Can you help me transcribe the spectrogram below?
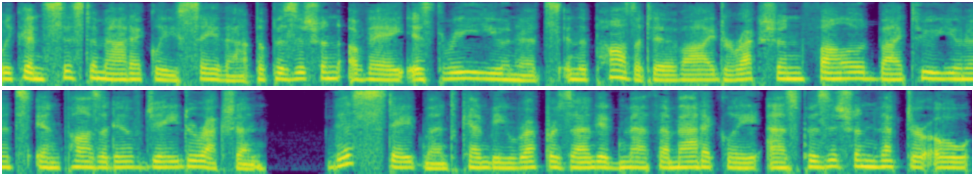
we can systematically say that the position of A is 3 units in the positive I direction followed by 2 units in positive J direction. This statement can be represented mathematically as position vector O,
